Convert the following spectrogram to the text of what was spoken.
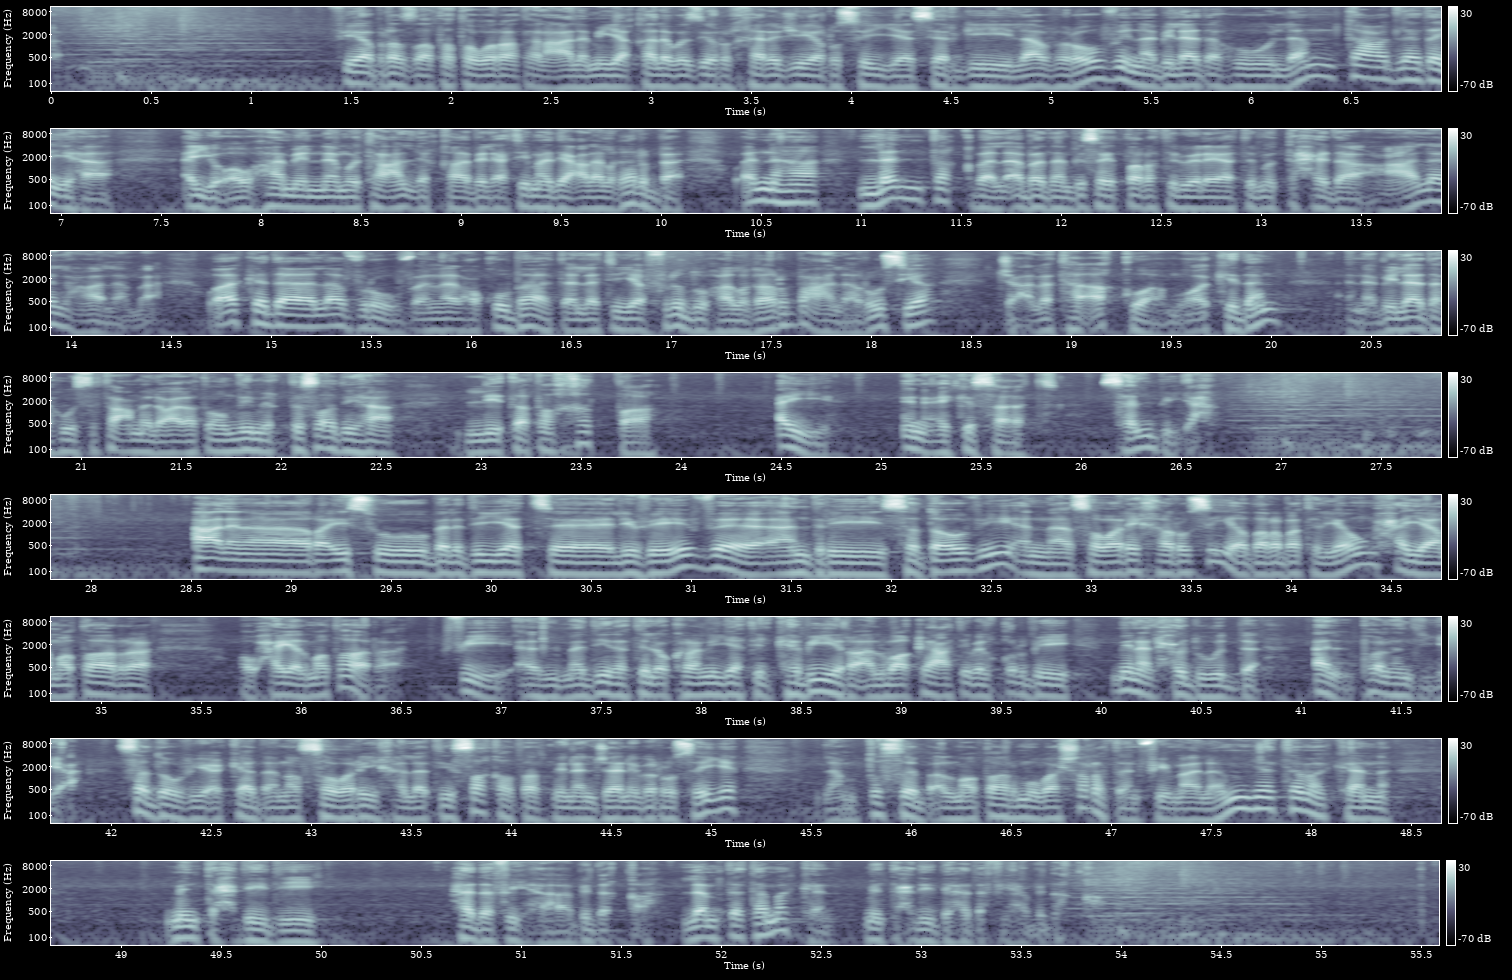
في أبرز التطورات العالمية قال وزير الخارجية الروسي سيرجي لافروف إن بلاده لم تعد لديها أي أوهام متعلقة بالاعتماد على الغرب وأنها لن تقبل أبدا بسيطرة الولايات المتحدة على العالم. وأكد لافروف أن العقوبات التي يفرضها الغرب على روسيا جعلتها أقوى مؤكدا أن بلاده ستعمل على تنظيم اقتصادها لتتخطى أي انعكاسات سلبية. أعلن رئيس بلدية ليفيف أندري سادوفي أن صواريخ روسية ضربت اليوم حي مطار أو حي المطار في المدينة الأوكرانية الكبيرة الواقعة بالقرب من الحدود البولندية. سادوفي أكد أن الصواريخ التي سقطت من الجانب الروسي لم تصب المطار مباشرة فيما لم يتمكن من تحديد هدفها بدقة. لم تتمكن من تحديد هدفها بدقة.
